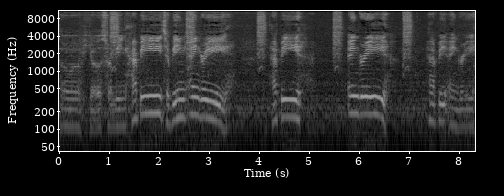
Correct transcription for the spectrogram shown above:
So he goes from being happy to being angry. Happy, angry, happy, angry.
